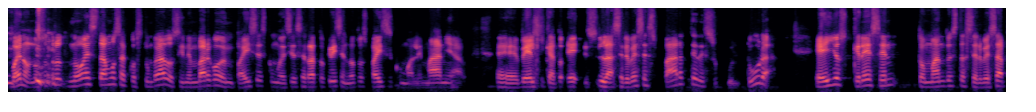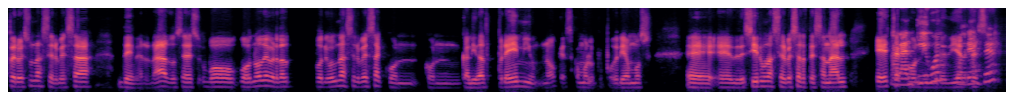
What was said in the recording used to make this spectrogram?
Bueno, nosotros no estamos acostumbrados, sin embargo, en países, como decía hace rato Cris, en otros países como Alemania, eh, Bélgica, eh, la cerveza es parte de su cultura. Ellos crecen tomando esta cerveza, pero es una cerveza de verdad, o sea, es, o, no de verdad, una cerveza con, con, calidad premium, ¿no? Que es como lo que podríamos eh, decir, una cerveza artesanal hecha con ingredientes. Ser?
